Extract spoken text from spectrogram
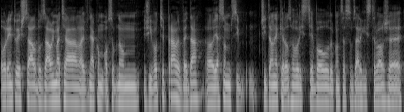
orientuješ sa alebo zaujíma ťa aj v nejakom osobnom živote práve veda? Ja som si čítal nejaké rozhovory s tebou, dokonca som zaregistroval, že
